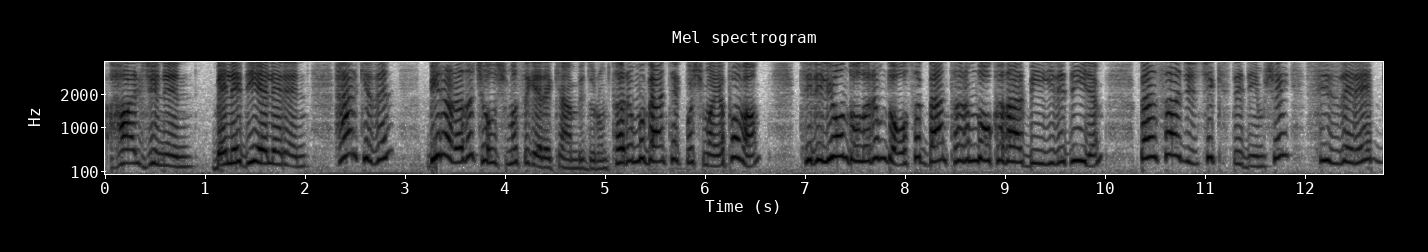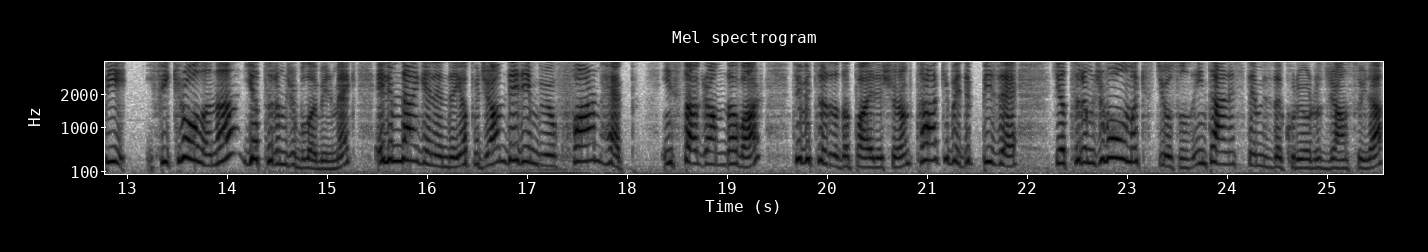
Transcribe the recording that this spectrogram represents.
halcinin, belediyelerin, herkesin bir arada çalışması gereken bir durum. Tarımı ben tek başıma yapamam. Trilyon dolarım da olsa ben tarımda o kadar bilgili değilim. Ben sadece çek istediğim şey sizlere bir fikri olana yatırımcı bulabilmek. Elimden geleni de yapacağım. Dediğim gibi Farm Hep Instagram'da var. Twitter'da da paylaşıyorum. Takip edip bize yatırımcı mı olmak istiyorsunuz? İnternet sitemizde kuruyoruz Cansu'yla.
